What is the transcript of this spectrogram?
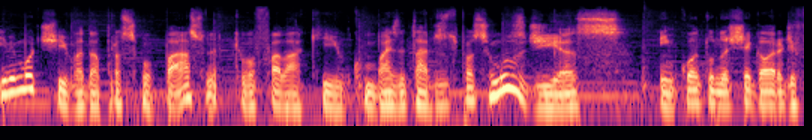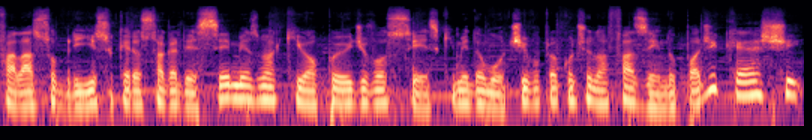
e me motiva a dar o próximo passo, né, que eu vou falar aqui com mais detalhes nos próximos dias. Enquanto não chega a hora de falar sobre isso, quero só agradecer mesmo aqui o apoio de vocês, que me dão motivo para continuar fazendo o podcast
